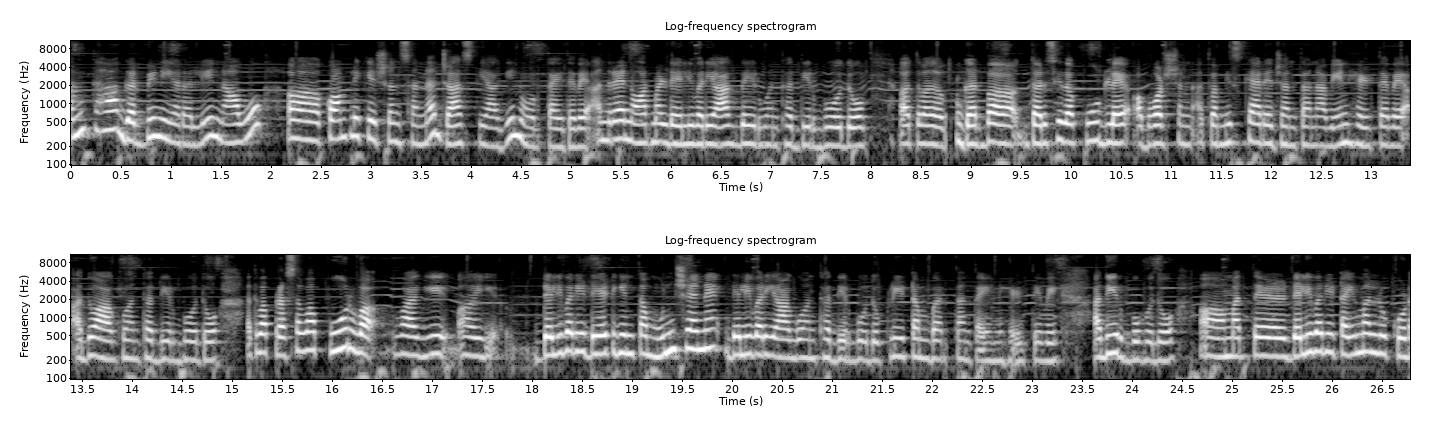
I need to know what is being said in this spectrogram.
ಅಂತಹ ಗರ್ಭಿಣಿಯರಲ್ಲಿ ನಾವು ಕಾಂಪ್ಲಿಕೇಶನ್ಸನ್ನು ಜಾಸ್ತಿಯಾಗಿ ನೋಡ್ತಾ ಇದ್ದೇವೆ. ಅಂದರೆ ನಾರ್ಮಲ್ ಡೆಲಿವರಿ ಆಗದೇ ಇರುವಂಥದ್ದು ಇರ್ಬೋದು, ಅಥವಾ ಗರ್ಭ ಧರಿಸಿದ ಕೂಡಲೇ ಅಬಾರ್ಷನ್ ಅಥವಾ ಮಿಸ್ಕ್ಯಾರೇಜ್ ಅಂತ ನಾವೇನು ಹೇಳ್ತೇವೆ, ಅದು ಆಗುವಂಥದ್ದು ಇರ್ಬೋದು, ಅಥವಾ ಪ್ರಸವ ಪೂರ್ವವಾಗಿ ಡೆಲಿವರಿ ಡೇಟ್ಗಿಂತ ಮುಂಚೆನೇ ಡೆಲಿವರಿ ಆಗುವಂಥದ್ದು ಇರ್ಬೋದು. ಪ್ರೀಟಮ್ ಬರ್ತ್ ಅಂತ ಏನು ಹೇಳ್ತೀವಿ, ಅದಿರಬಹುದು. ಮತ್ತು ಡೆಲಿವರಿ ಟೈಮಲ್ಲೂ ಕೂಡ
